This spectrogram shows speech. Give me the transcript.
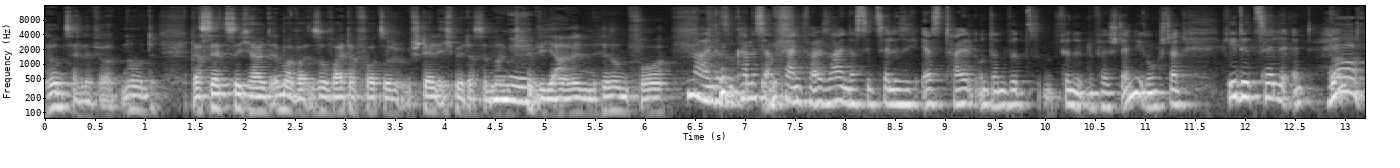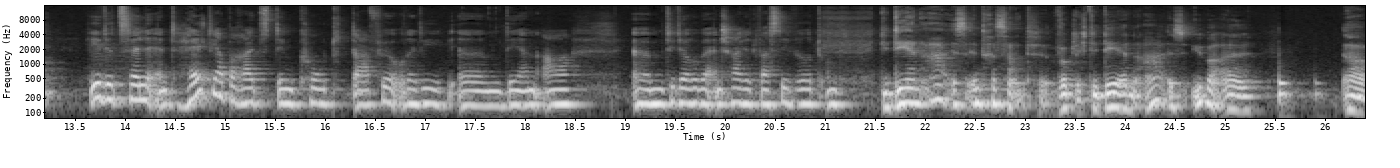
Hirnzelle wird. Ne? Und das setzt sich halt immer so weiter fort. So stelle ich mir das in meinem Nee. trivialen Hirn vor. Nein, so kann es ja auf keinen Fall sein, dass die Zelle sich erst teilt und dann wird, findet eine Verständigung statt. Jede Zelle enthält, Ja. Jede Zelle enthält ja bereits den Code dafür oder die ähm, DNA, ähm, die darüber entscheidet, was sie wird. Und Die DNA ist interessant, wirklich. Die DNA ist überall äh,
